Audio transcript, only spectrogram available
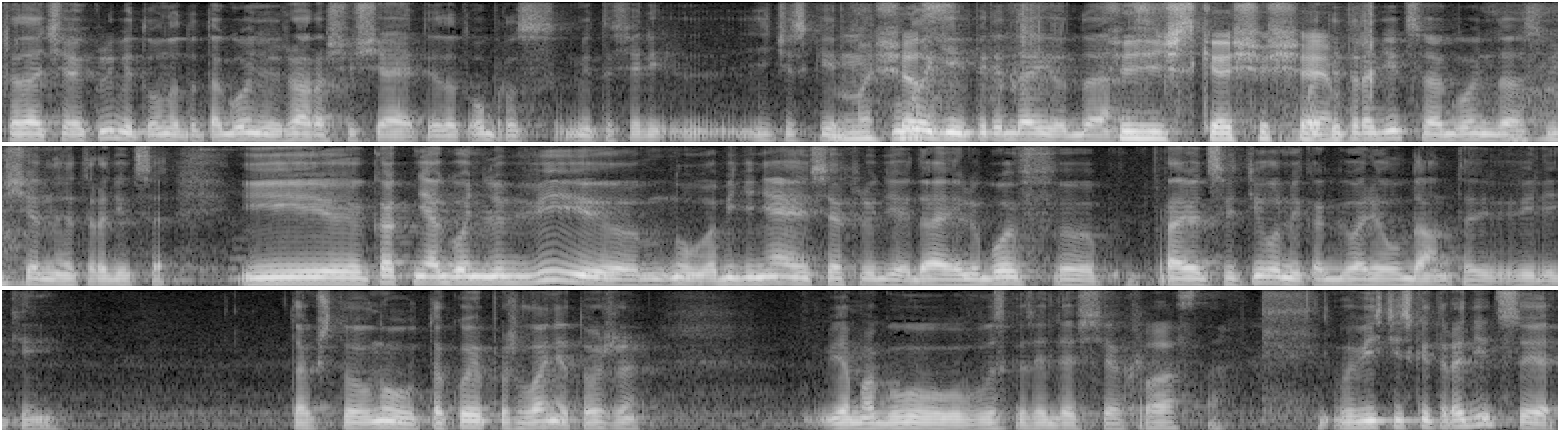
когда человек любит, он этот огонь, жар ощущает. Этот образ метафизически Мы многие передают. Да. Физически ощущаем. Вот и традиция, огонь, да, священная традиция. И как не огонь любви, ну, объединяет всех людей, да, и любовь э, правит светилами, как говорил Данте Великий. Так что, ну, такое пожелание тоже я могу высказать для всех. Классно. В вестийской традиции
